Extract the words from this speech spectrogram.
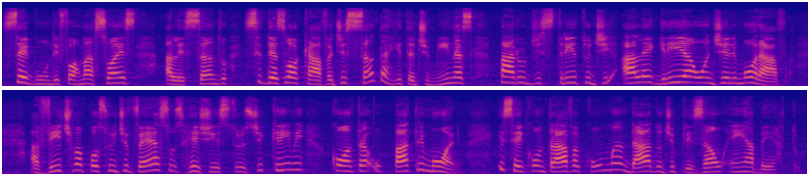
Segundo informações, Alessandro se deslocava de Santa Rita de Minas para o distrito de Alegria, onde ele morava. A vítima possui diversos registros de crime contra o patrimônio e se encontrava com um mandado de prisão em aberto.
